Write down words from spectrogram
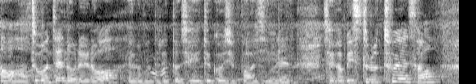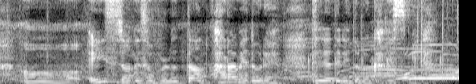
어, 두 번째 노래로 여러분들이 또 제일 듣고 싶어 하시는 제가 미스트로 2에서 어, 에이스전에서 불렀던 바람의 노래 들려드리도록 하겠습니다.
